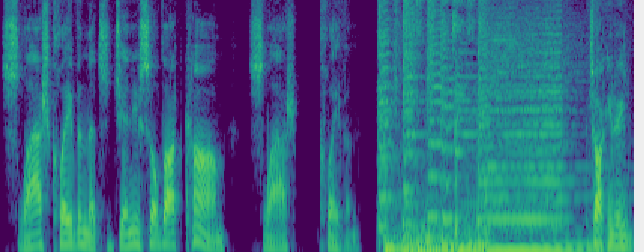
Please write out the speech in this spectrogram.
slash Klavan. That's genucel.com slash Klavan talking to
